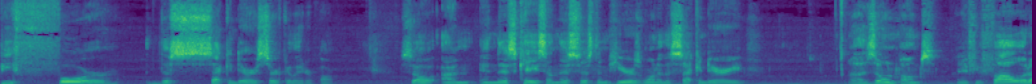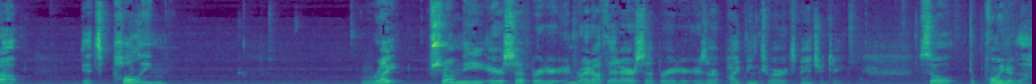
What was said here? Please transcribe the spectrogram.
before the secondary circulator pump. So on in this case, on this system, here's one of the secondary uh, zone pumps. And if you follow it up, it's pulling right from the air separator and right off that air separator is our piping to our expansion tank. So the point of the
